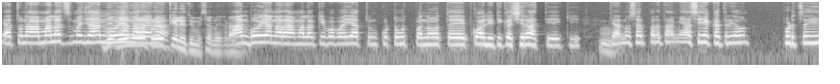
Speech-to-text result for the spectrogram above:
यातून आम्हालाच म्हणजे अनुभव वेगवेगळे येणार आहे प्रयोग ना. केले तुम्ही सगळीकडे. अनुभव येणार आहे आम्हाला की बाबा यातून कुठं उत्पन्न होतंय क्वालिटी कशी राहते की. त्यानुसार परत आम्ही असे एकत्र येऊन पुढचं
